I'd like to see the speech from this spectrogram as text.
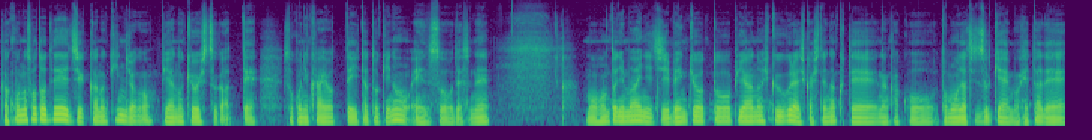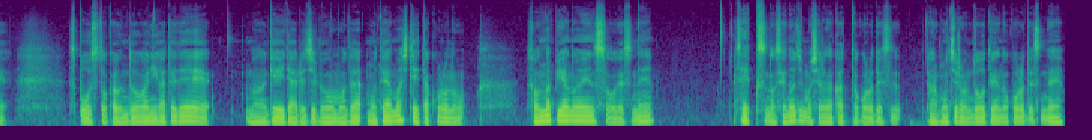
学校の外で実家の近所のピアノ教室があってそこに通っていた時の演奏ですねもう本当に毎日勉強とピアノ弾くぐらいしかしてなくてなんかこう友達付き合いも下手でスポーツとか運動が苦手でまあゲイである自分を持て余していた頃のそんなピアノ演奏ですね。セックスの背の字も知らなかった頃です。だからもちろん童貞の頃ですね。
